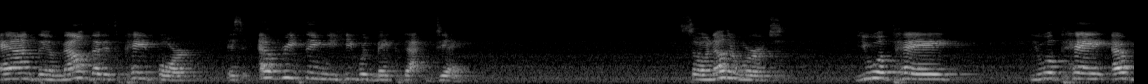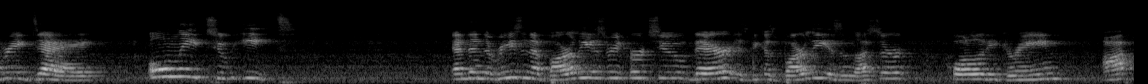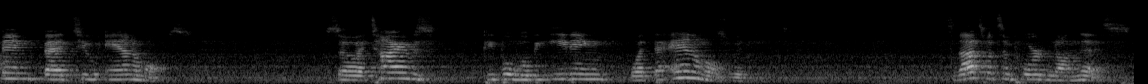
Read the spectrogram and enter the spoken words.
And the amount that it's paid for is everything he would make that day. So in other words, you will pay you will pay every day only to eat. And then the reason that barley is referred to there is because barley is a lesser quality grain, often fed to animals. So at times, people will be eating what the animals would eat. So that's what's important on this.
